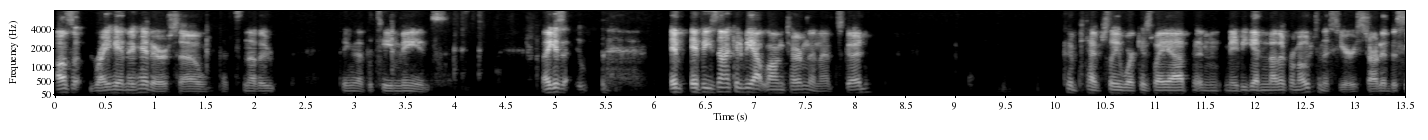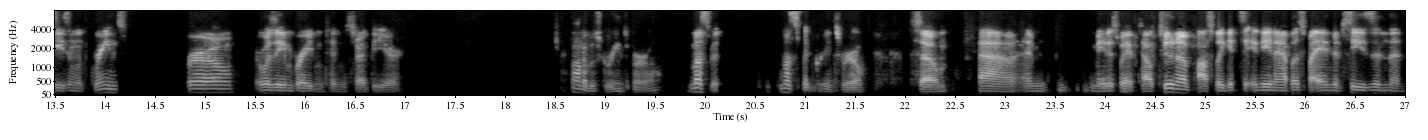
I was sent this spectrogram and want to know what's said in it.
Also, right-handed hitter, so that's another thing that the team needs. Like, is if if he's not going to be out long term, then that's good. Could potentially work his way up and maybe get another promotion this year. He started the season with Greensboro, or was he in Bradenton to start the year? I thought it was Greensboro. Must have been, must have been Greensboro. So, uh, and made his way up to Altoona. Possibly gets to Indianapolis by end of season, then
